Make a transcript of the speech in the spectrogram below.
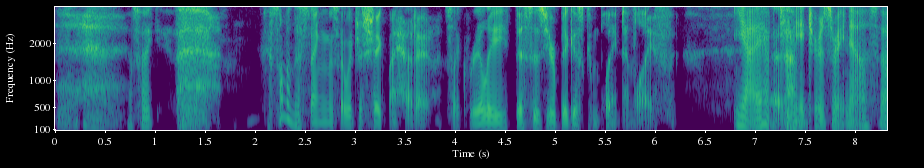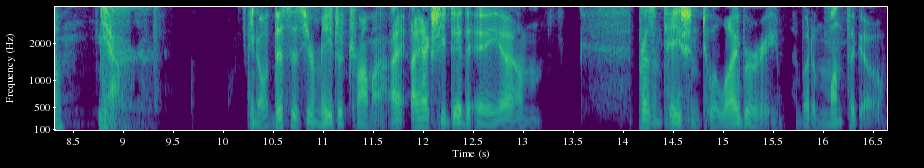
it's like some of the things I would just shake my head at. It's like, really, this is your biggest complaint in life? Yeah, I have uh, teenagers uh, right now, so yeah. You know, this is your major trauma. I, I actually did a um, presentation to a library about a month ago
